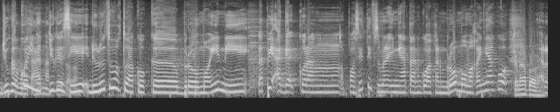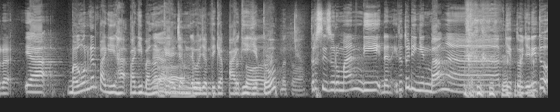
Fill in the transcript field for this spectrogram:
juga Aku buat ingat anak juga gitu. sih, dulu tuh waktu aku ke Bromo ini, tapi agak kurang positif sebenarnya ingatanku akan Bromo, makanya aku Kenapa? rada- ya bangun kan pagi pagi banget Ya. kayak jam 2 jam 3 pagi Betul, gitu. betul. Terus disuruh mandi dan itu tuh dingin banget gitu. Jadi tuh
